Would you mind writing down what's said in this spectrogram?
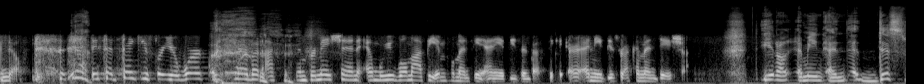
no. they said, thank you for your work. We care about access information, and we will not be implementing any of these investigate or any of these recommendations. You know, I mean, and this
